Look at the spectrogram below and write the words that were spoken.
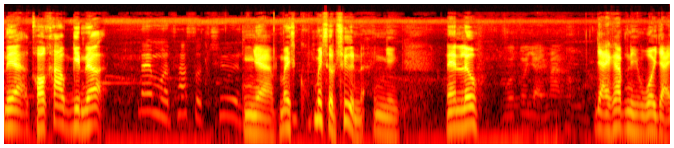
เนี่ยขอข้าวกินแล้วได้หมดถ้าสดชื่นเนี่ยไม่ไม่สดชื่นนะจริงๆแน่นเร็ววัวตัวใหญ่มากครับผมใหญ่ครับนี่วัวใหญ่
